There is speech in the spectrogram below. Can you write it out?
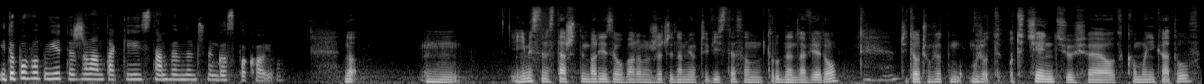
i to powoduje też, że mam taki stan wewnętrznego spokoju. No, mm, im jestem starszy, tym bardziej zauważam, że rzeczy dla mnie oczywiste są trudne dla wielu. Czyli to, o czym mówisz, o mówisz odcięciu się od komunikatów,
